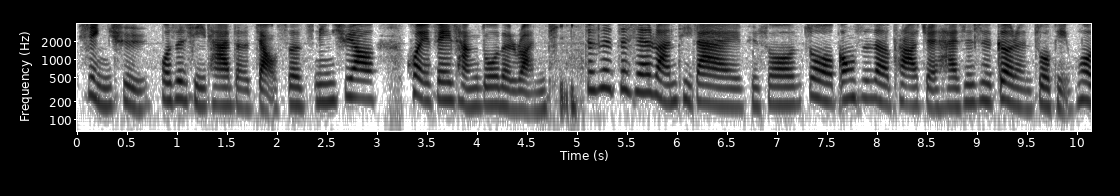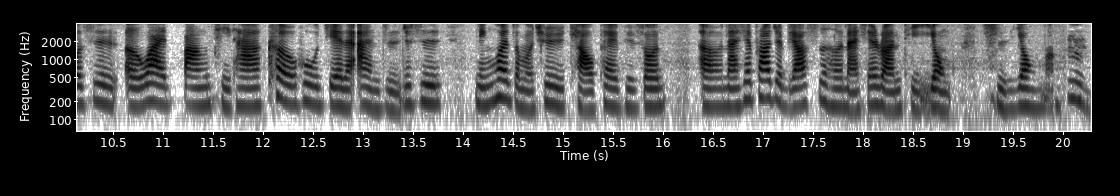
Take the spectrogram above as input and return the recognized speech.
兴趣或是其他的角色，您需要会非常多的软体。就是这些软体在比如说做公司的 project，还是是个人作品，或者是额外帮其他客户接的案子，就是您会怎么去调配？比如说。呃，哪些 project 比较适合哪些软体用使用吗？嗯，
